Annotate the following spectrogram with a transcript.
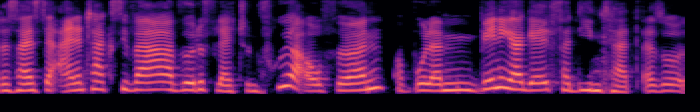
Das heißt, der eine Taxifahrer würde vielleicht schon früher aufhören, obwohl er weniger Geld verdient hat. Also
